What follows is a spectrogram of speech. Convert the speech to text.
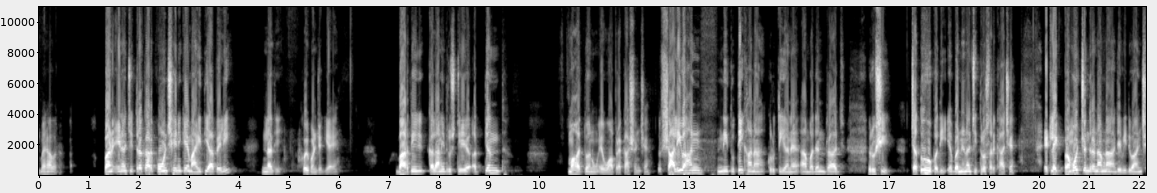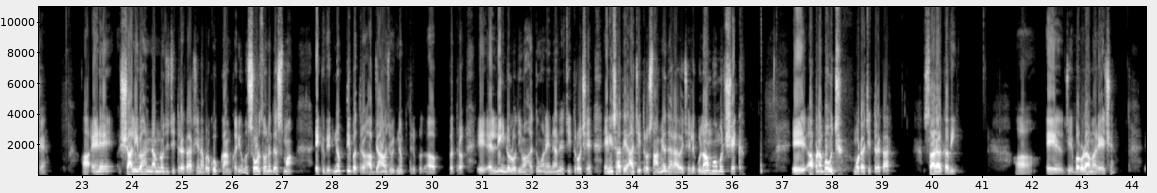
બરાબર? પણ એના ચિત્રકાર કોણ છે એની કંઈ માહિતી આપેલી નથી, કોઈ પણ જગ્યાએ. ભારતીય કલાની દૃષ્ટિએ અત્યંત મહત્વનું એવું આ પ્રકાશન છે. તો શાલિવાહનની તુતિખાના કૃતિ અને આ મદનરાજ ઋષિ ચતુઃપદી એ બંનેના ચિત્રો સરખા છે. એટલે એક પ્રમોદચંદ્ર નામના જે વિદ્વાન છે એણે શાલિવાહન નામનો જે ચિત્રકાર છે એના પર ખૂબ કામ કર્યું. સોળસો ને દસમાં એક વિજ્ઞપ્તિ પત્ર આપ જાણો છો વિજ્ઞપ્તિ પત્ર. એ એલડી ઇન્ડોલોજીમાં હતું અને એના જે ચિત્રો છે. એની સાથે આ ચિત્રો સામ્ય ધરાવે છે એટલે ગુલામ મોહમ્મદ શેખ. એ આપણા બહુ જ મોટા ચિત્રકાર, સારા કવિ એ જે બરોડામાં રહે છે.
